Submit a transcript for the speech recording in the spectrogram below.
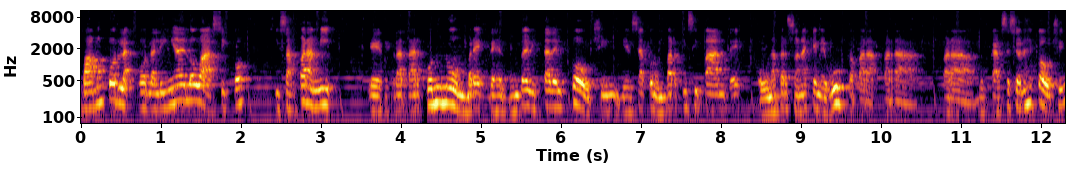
vamos por la, por la línea de lo básico, quizás para mí eh, tratar con un hombre desde el punto de vista del coaching, bien sea con un participante o una persona que me busca para, para, para buscar sesiones de coaching,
